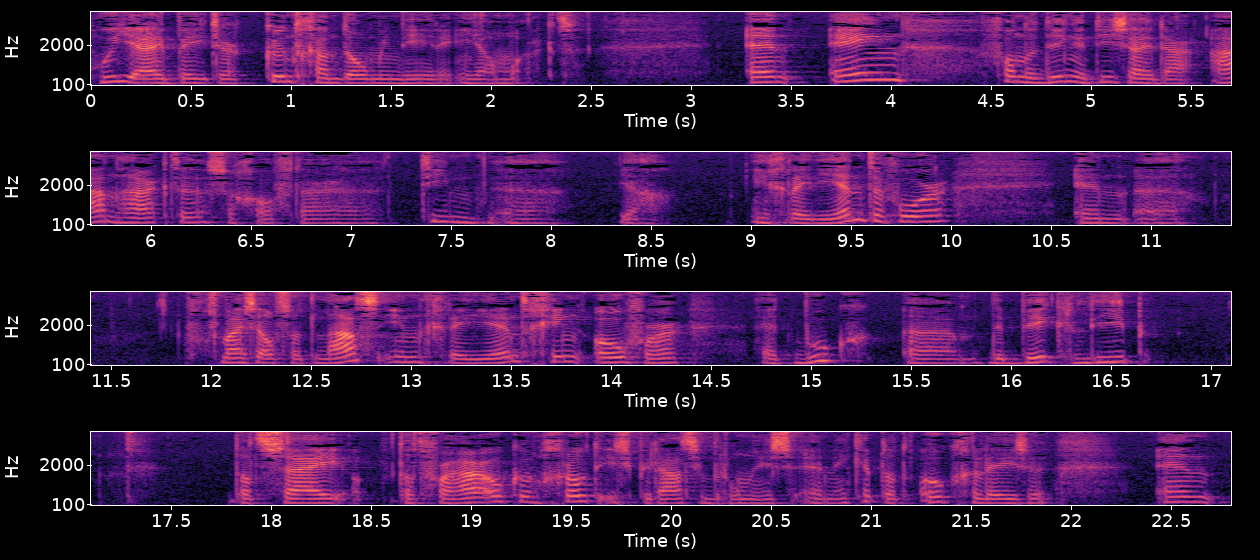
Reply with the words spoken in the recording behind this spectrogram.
hoe jij beter kunt gaan domineren in jouw markt. En een van de dingen die zij daar aanhaakte, ze gaf daar tien ja, ingrediënten voor. En uh, volgens mij zelfs het laatste ingrediënt ging over het boek uh, The Big Leap. Dat, zij, dat voor haar ook een grote inspiratiebron is. En ik heb dat ook gelezen. En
